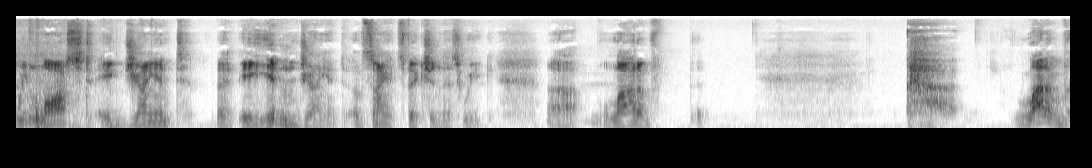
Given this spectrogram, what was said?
we lost a giant, a, a hidden giant of science fiction this week. A lot of, a lot of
